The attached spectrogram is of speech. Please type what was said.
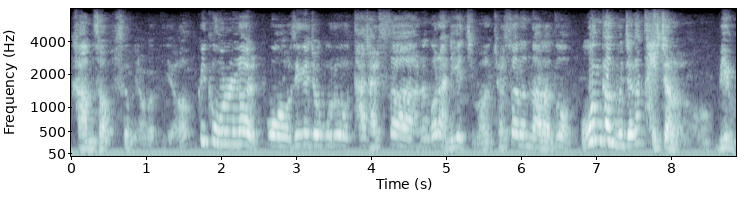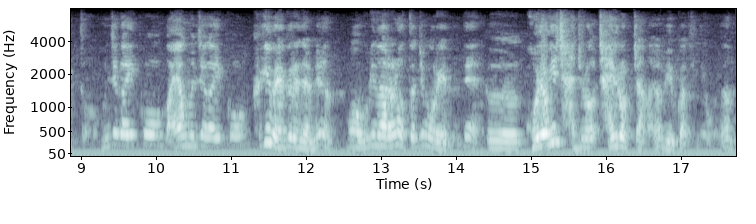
감사 없음 이런 것들이요. 그러니까 오늘날 뭐 세계적으로 다 잘 사는 건 아니겠지만 잘 사는 나라도 온갖 문제가 다 있잖아요. 미국도 문제가 있고 마약 문제가 있고 그게 왜 그러냐면 뭐 우리나라는 어떤지 모르겠는데 그 고용이 자주로 자유롭지 않아요. 미국 같은 경우는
